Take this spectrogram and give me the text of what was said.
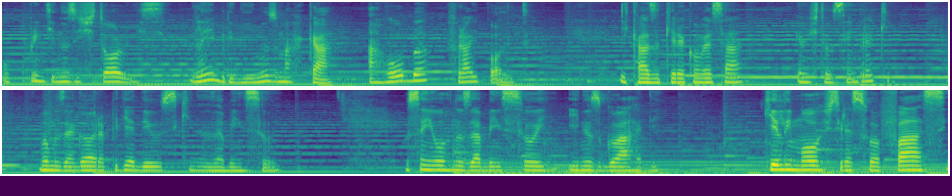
o print nos stories. Lembre de nos marcar, arroba E caso queira conversar, eu estou sempre aqui. Vamos agora pedir a Deus que nos abençoe. O Senhor nos abençoe e nos guarde. Que Ele mostre a sua face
